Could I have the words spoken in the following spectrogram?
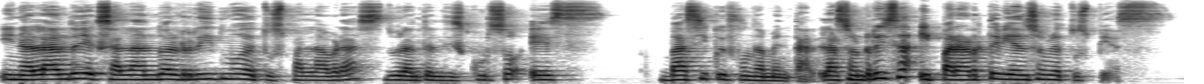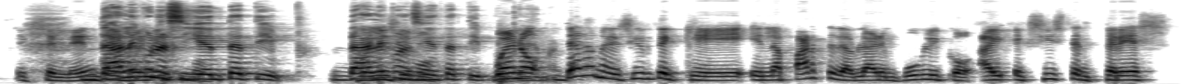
inhalando y exhalando al ritmo de tus palabras durante el discurso es básico y fundamental. La sonrisa y pararte bien sobre tus pies. Excelente. Dale con el siguiente tip. Dale con el siguiente tip. Bueno, déjame decirte que en la parte de hablar en público hay, existen tres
